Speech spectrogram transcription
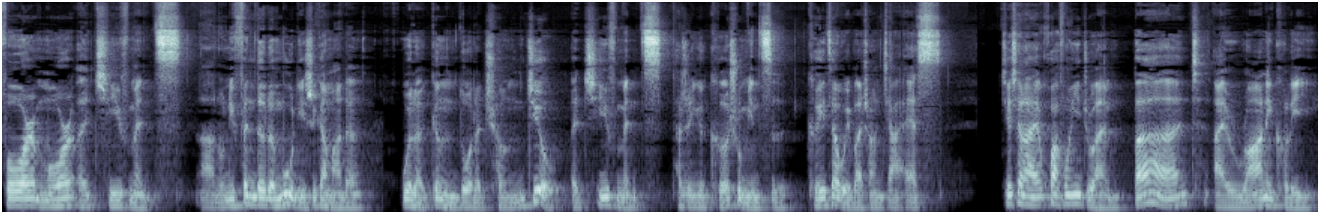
？For more achievements 啊，努力奋斗的目的是干嘛的？为了更多的成就。achievements 它是一个可数名词，可以在尾巴上加 s。接下来话锋一转，but ironically，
